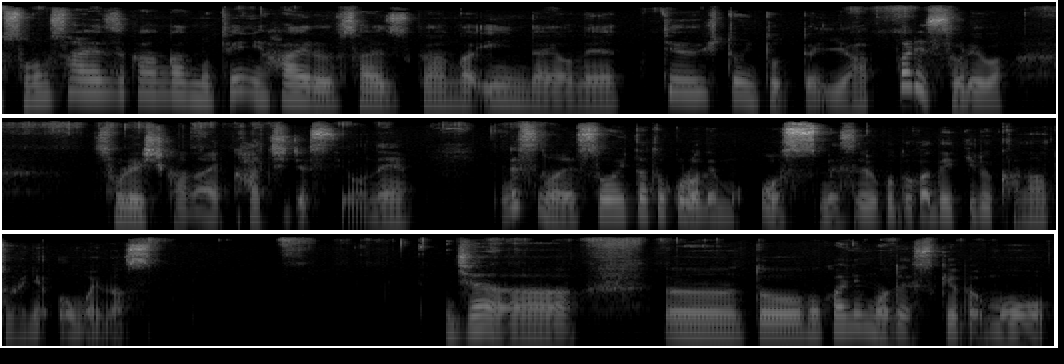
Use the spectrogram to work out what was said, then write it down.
そのサイズ感がもう手に入るサイズ感がいいんだよねっていう人にとっては、やっぱりそれは、それしかない価値ですよね。ですので、そういったところでもお勧めすることができるかなというふうに思います。じゃあ、うんと、他にもですけども、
